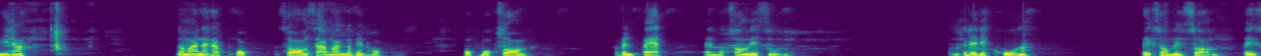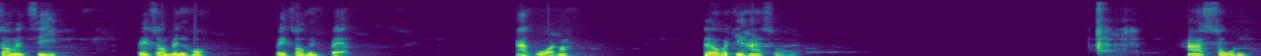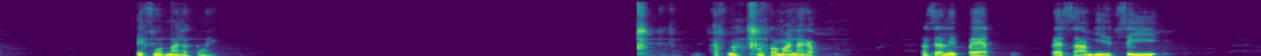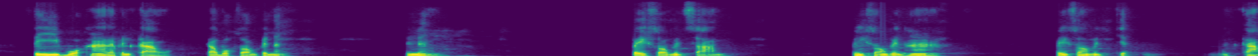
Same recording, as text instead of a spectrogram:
นี่เนาะต่อมานะครับหกสองสามครั้งก็เป็นหกหกบวกสองก็เป็นแปดแปดบวกสองได้ศูนย์มันก็ได้เลขคู่เนาะเลขสองเป็นสองเลขสองเป็นสี่เลขสองเป็นหกเลขสองเป็นแปด หาตัวเนาะแล้วเอาไปที่ห้าศูนย์ห้าศูนย์เลขศูนย์มาหลักหน่วยครับนะมาต่อมานะครับตั้งแต่เลขแปดแปดสามยี่สิบสี่สี่บวกห้าก็เป็นเก้าเก้าบวกสองเป็นหนึ่งเป็นหนึ่งไปอีกสองเป็นสามไปอีกสองเป็นห้า ไปสองเป็นเจ็ดเป็นเก้า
